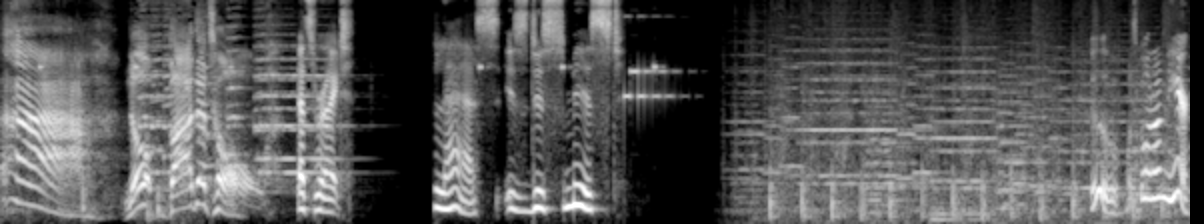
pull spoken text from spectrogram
Ah, not bad at all. That's right. Class is dismissed. Ooh, what's going on here?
